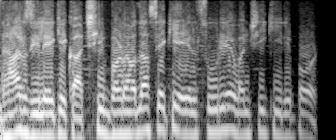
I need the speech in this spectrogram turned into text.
धार ज़िले के काछी बड़ौदा से के एल सूर्यवंशी की रिपोर्ट।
